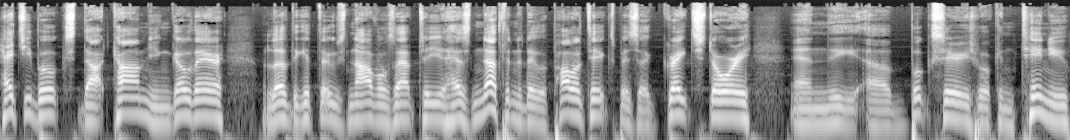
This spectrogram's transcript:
Hatchiebooks.com. You can go there. Love to get those novels out to you. It has nothing to do with politics, but it's a great story. And the uh, book series will continue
